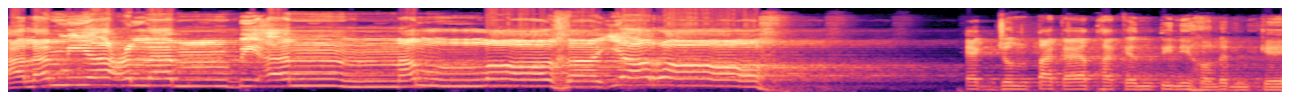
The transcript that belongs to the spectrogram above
আলাম ইয়ালাম বিআন্নাল্লাহা ইয়ারাহ? একজন তাকায়া থাকেন, তিনি হলেন কে?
